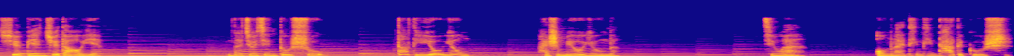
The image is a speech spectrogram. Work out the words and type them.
学编剧导演。那究竟读书到底有用还是没有用呢？今晚。我们来听听他的故事。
